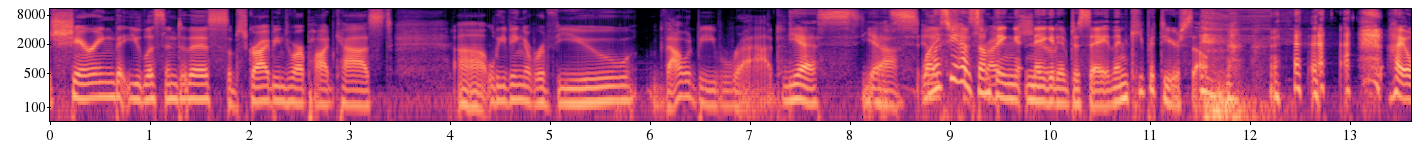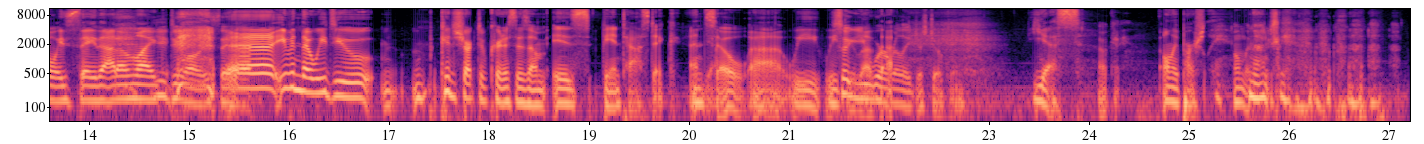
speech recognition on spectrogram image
sharing that you listen to this, subscribing to our podcast, uh, leaving a review, that would be rad. Yes, Yeah. yes. Like, Unless you have something negative to say, then keep it to yourself. I always say that. I'm like, You do always say that. "Uh," even though we do constructive criticism is fantastic, and so uh, we we. So you were that. really just joking. Yes, Okay. only partially. Only No, I'm just kidding.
